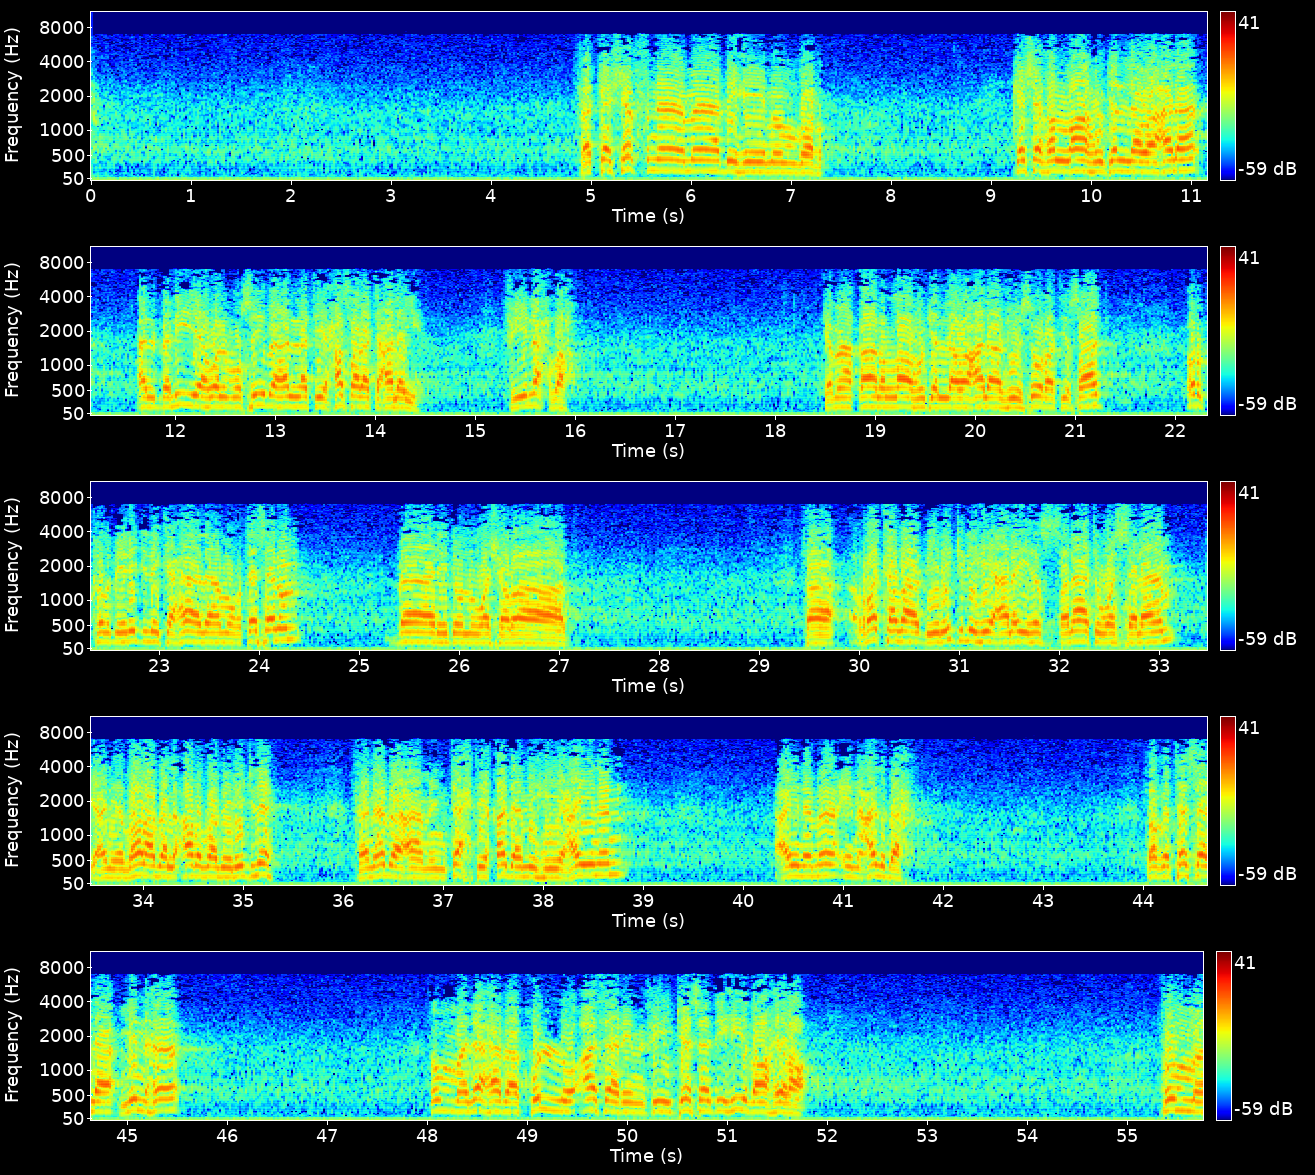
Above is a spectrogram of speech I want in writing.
فكشفنا ما به من ضر. كشف الله جل وعلا البلية والمصيبة التي حصلت عليه في لحظة. كما قال الله جل وعلا في سورة صاد أركض برجلك هذا مغتسل بارد وشراب. فركض برجله عليه الصلاة والسلام يعني ضرب الأرض برجله فنبع من تحت قدمه عينا عين ماء عذبه فاغتسل منها ثم ذهب كل أثر في جسده ظاهرا. ثم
